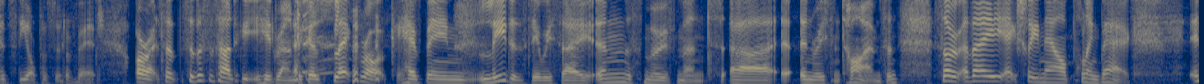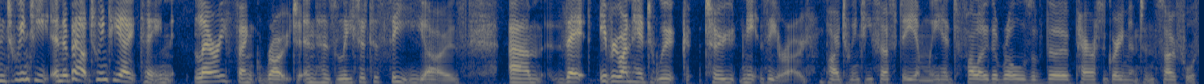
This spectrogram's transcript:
it's the opposite of that. All right, so so this is hard to get your head around because BlackRock have been leaders, dare we say, in this movement uh, in recent times, and so are they actually now pulling back? In 20, in about 2018, Larry Fink wrote in his letter to CEOs um, that everyone had to work to net zero by 2050, and we had to follow the rules of the Paris Agreement and so forth.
